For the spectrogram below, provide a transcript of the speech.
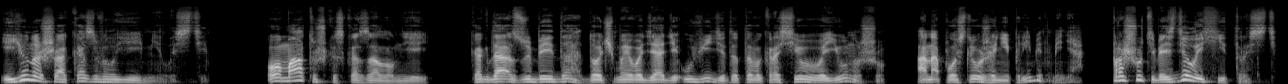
и юноша оказывал ей милости. «О, матушка!» — сказал он ей, когда Зубейда, дочь моего дяди, увидит этого красивого юношу, она после уже не примет меня. Прошу тебя, сделай хитрость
